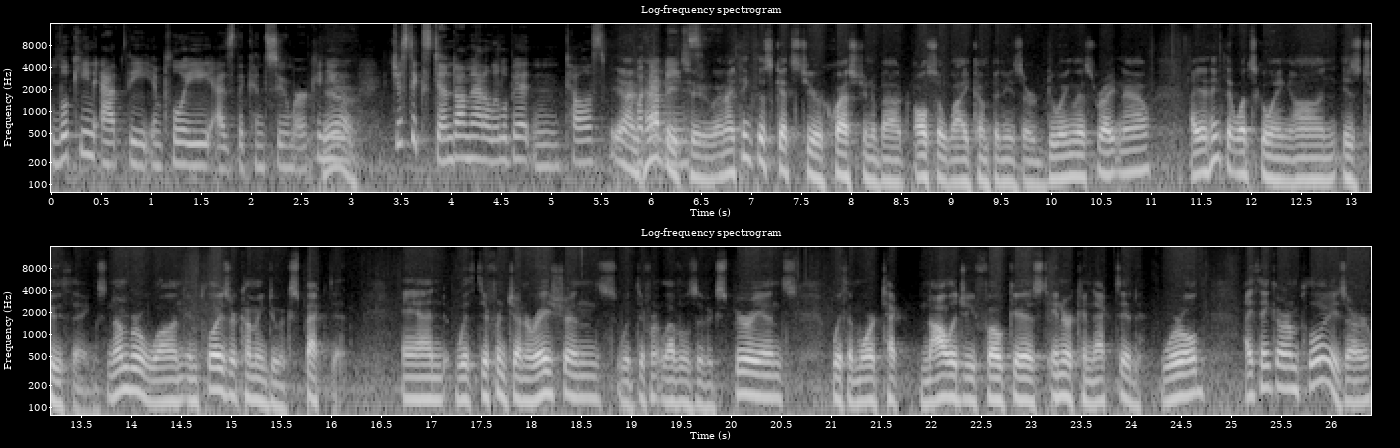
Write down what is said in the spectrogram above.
looking at the employee as the consumer. Can yeah. you just extend on that a little bit and tell us yeah, I'm what happy that means? to. And I think this gets to your question about also why companies are doing this right now. I think that what's going on is two things. Number one, employees are coming to expect it. And with different generations, with different levels of experience, with a more technology focused, interconnected world, I think our employees are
